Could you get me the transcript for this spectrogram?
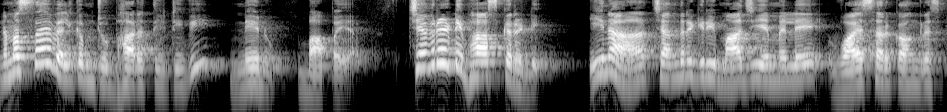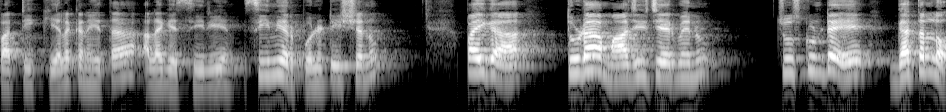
నమస్తే వెల్కమ్ టు భారతీ టీవీ. నేను బాపయ్య. చెవిరెడ్డి భాస్కర్ రెడ్డి. ఈయన చంద్రగిరి మాజీ ఎమ్మెల్యే వైఎస్ఆర్ కాంగ్రెస్ పార్టీ కీలక నేత అలాగే సీరియన్ సీనియర్ పొలిటీషియను. పైగా తుడా మాజీ చైర్మన్. చూసుకుంటే గతంలో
